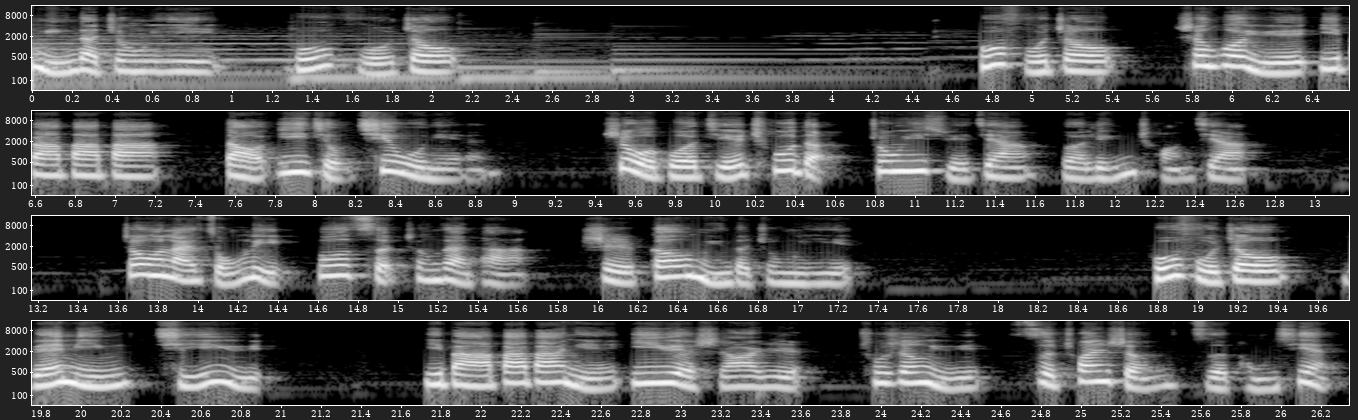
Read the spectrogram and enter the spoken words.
明的中医胡福周。胡福周生活于1888到1975年，是我国杰出的中医学家和临床家。周恩来总理多次称赞他是高明的中医。胡福周原名祁宇，1888年1月12日出生于四川省梓潼县。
